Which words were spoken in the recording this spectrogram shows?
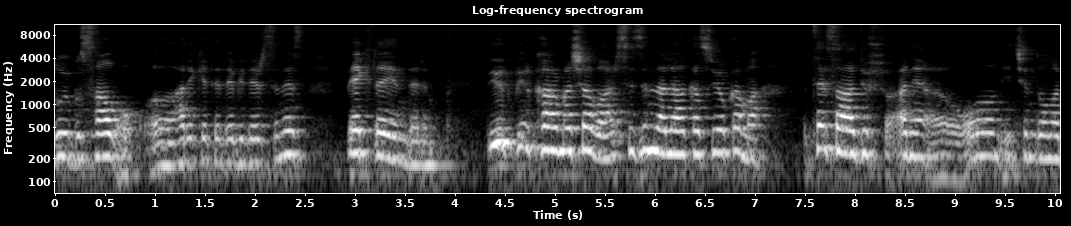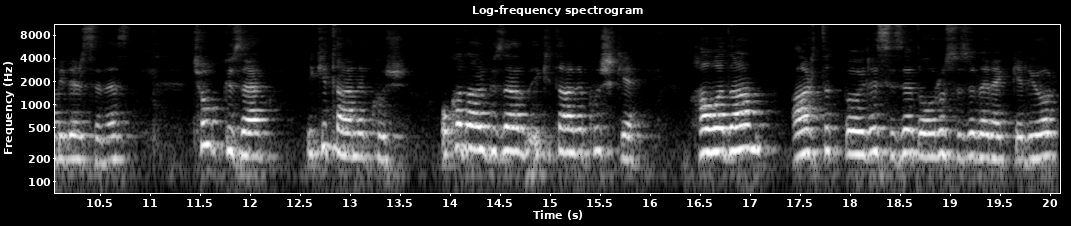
duygusal e, hareket edebilirsiniz. Bekleyin derim. Büyük bir karmaşa var. Sizinle alakası yok ama tesadüf hani e, onun içinde olabilirsiniz. Çok güzel iki tane kuş. O kadar güzel iki tane kuş ki havadan artık böyle size doğru süzülerek geliyor.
